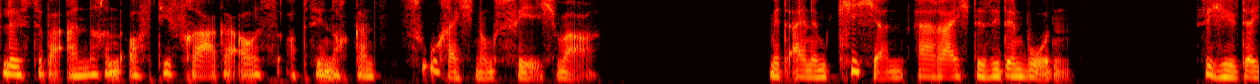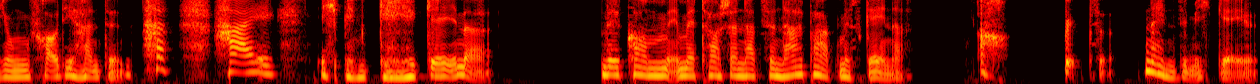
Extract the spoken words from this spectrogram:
löste bei anderen oft die Frage aus, ob sie noch ganz zurechnungsfähig war. Mit einem Kichern erreichte sie den Boden. Sie hielt der jungen Frau die Hand hin. Hi, ich bin Gail Gaynor. Willkommen im Etosha Nationalpark, Miss Gaynor. Ach, bitte, nennen Sie mich Gail.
